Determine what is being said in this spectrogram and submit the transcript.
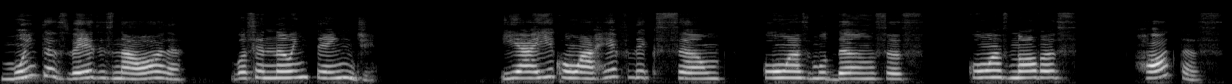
muitas vezes na hora você não entende. E aí, com a reflexão, com as mudanças, com as novas rotas.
